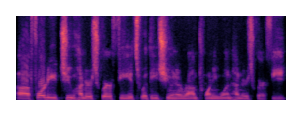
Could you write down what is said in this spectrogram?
uh, 4,200 square feet, with each unit around 2,100 square feet.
